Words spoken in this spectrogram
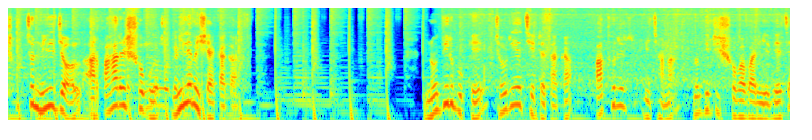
স্বচ্ছ নীল জল আর পাহাড়ের সবুজ মিলেমিশে একাকার। নদীর বুকে ছড়িয়ে ছিটে থাকা পাথরের বিছানা নদীটির শোভা বাড়িয়ে দিয়েছে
